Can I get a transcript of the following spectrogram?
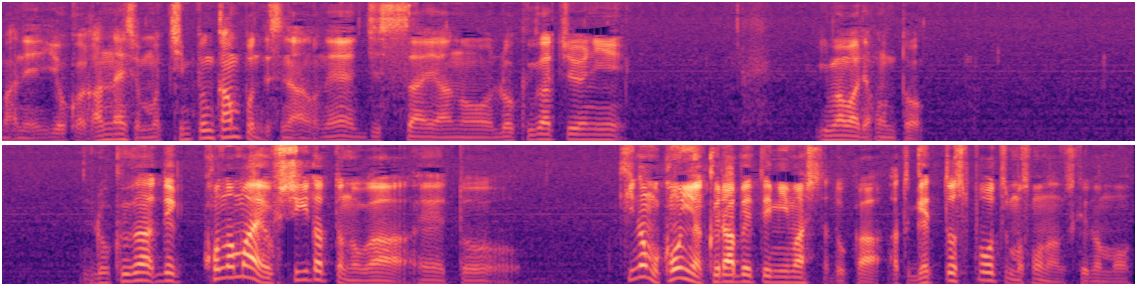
まあね、よくわかんないですよ。もうちんぷんかんぷんですね。あのね、実際、あの、録画中に、今まで本当録画で、この前不思議だったのが、えっ、と、昨日も今夜比べてみましたとか、あとゲットスポーツもそうなんですけども、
